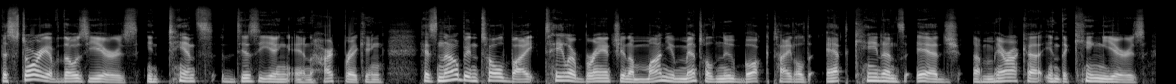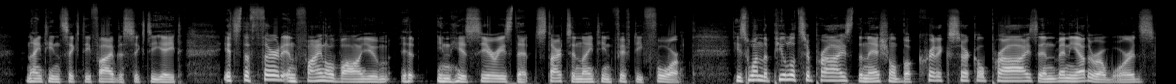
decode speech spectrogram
The story of those years, intense, dizzying, and heartbreaking, has now been told by Taylor Branch in a monumental new book titled At Canaan's Edge America in the King Years 1965 to 68. It's the third and final volume in his series that starts in 1954. He's won the Pulitzer Prize, the National Book Critics Circle Prize, and many other awards.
